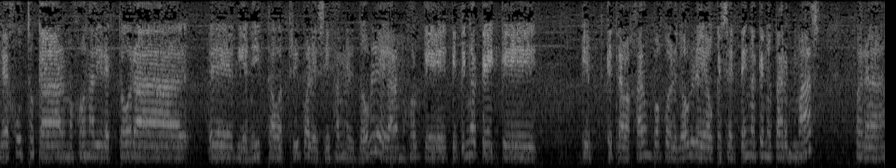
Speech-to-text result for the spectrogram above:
¿Ves justo que a lo mejor una directora, eh, guionista o actriz pues le el doble? A lo mejor que, tenga que, trabajar un poco el doble o que se tenga que notar más para...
